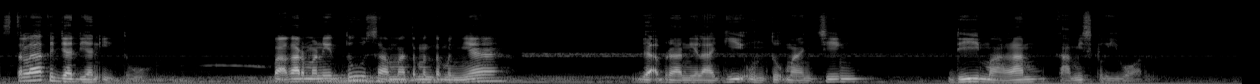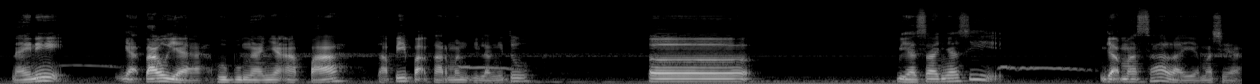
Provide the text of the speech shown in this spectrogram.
setelah kejadian itu, Pak Karman itu sama temen-temennya gak berani lagi untuk mancing di malam Kamis Kliwon. Nah ini nggak tahu ya hubungannya apa tapi Pak Karman bilang itu eh biasanya sih nggak masalah ya Mas ya.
